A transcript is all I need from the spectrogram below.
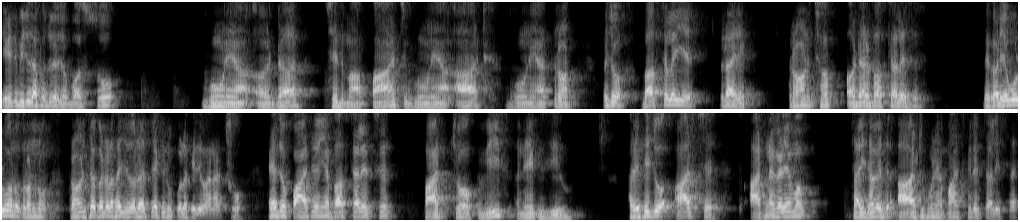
એ રીતે બીજો દાખલો જોઈએ. જો બસો ગુણ્યા અઢાર છેદમાં પાંચ ગુણ્યા આઠ ગુણ્યા ત્રણ. જો ભાગ ચલાવીએ, તો ડાયરેક્ટ ત્રણ છક અઢાર ભાગ ચાલે છે. એટલે ઘડીઓ બોલવાનો ત્રણનો. ત્રણ છક અઢાર થાય છે, તો અઢાર ચેકીને ઉપર લખી દેવાના છો. અહીંયા જો પાંચે અહીંયા ભાગ ચાલે છે, પાંચ ચોક વીસ અને એક ઝીરો. ફરીથી જો આઠ છે, તો આઠના ઘડિયામાં ચાલીસ આવે છે. આઠ ગુણ્યા પાંચ કરે ચાલીસ થાય.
